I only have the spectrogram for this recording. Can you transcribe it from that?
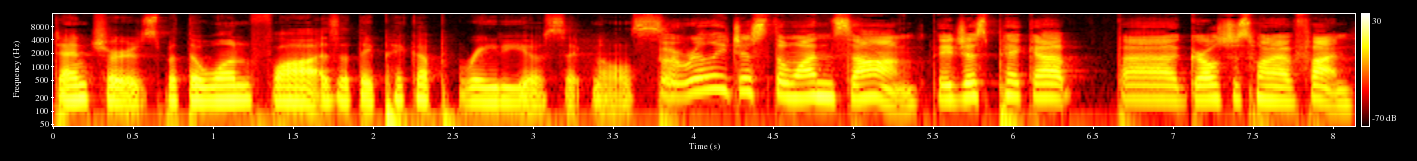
dentures. But the one flaw is that they pick up radio signals. But really, just the one song. They just pick up uh, Girls Just Want to Have Fun.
